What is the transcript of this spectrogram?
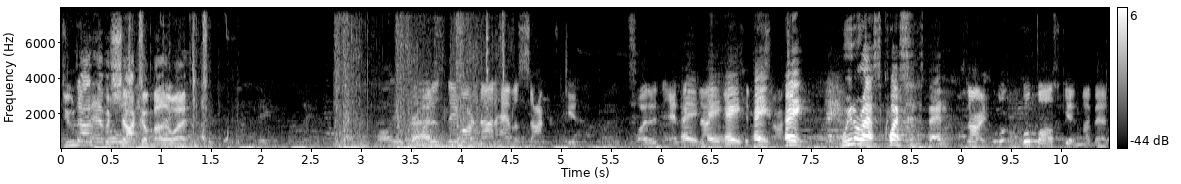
do not have a shotgun, by the way. Well, you Why does Neymar not have a soccer skin? Why did Epic Hey, not hey, give hey, him hey, hey! We don't ask questions, Ben. Sorry, fo- football skin, my bad.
